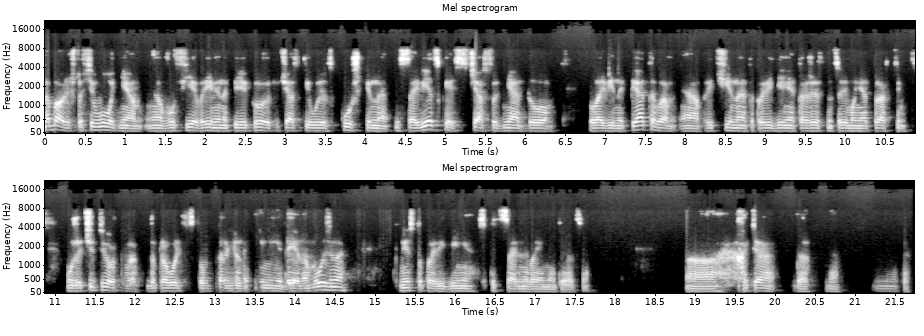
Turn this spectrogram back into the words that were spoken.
Добавлю, что сегодня э, в Уфе временно перекроют участки улиц Пушкина и Советской с часу дня до половины пятого. Э, причина – это проведение торжественной церемонии отправки уже четвертого добровольческого батальона имени Даяна Музина месту проведения специальной военной операции. Хотя, да, да. Именно так.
